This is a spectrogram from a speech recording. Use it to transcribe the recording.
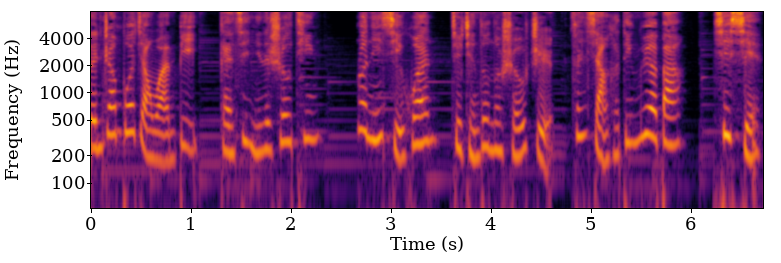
本章播讲完毕，感谢您的收听。若您喜欢，就请动动手指分享和订阅吧，谢谢。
